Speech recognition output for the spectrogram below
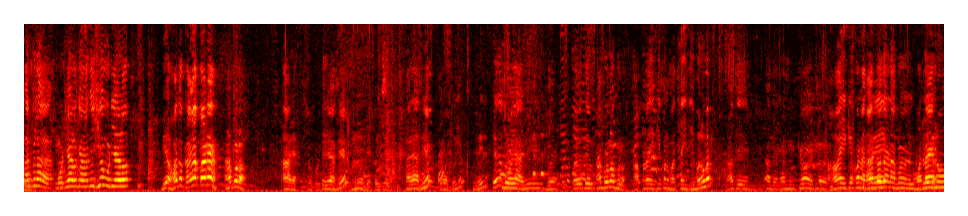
અને પેલા મોટિયાળો કે રાતે છીએ મોટિયાળો બે હો તો ખરા પડે હા. બોલો. હા રે છોકરો. એ રહ્યા છે? રહ્યા છે? તો. એ જોયા એની જોયા. હા બોલો બોલો. આપણે એક એક વતાઈ દઈએ બરોબર? હા તે આ મહેમાનનું કયો એટલે હા એક એક આપણે વતાયેલું.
